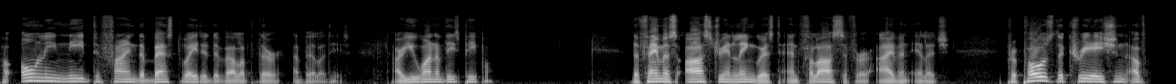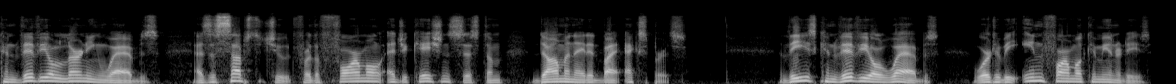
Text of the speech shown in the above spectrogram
who only need to find the best way to develop their abilities. Are you one of these people? The famous Austrian linguist and philosopher Ivan Illich proposed the creation of convivial learning webs as a substitute for the formal education system dominated by experts. These convivial webs were to be informal communities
